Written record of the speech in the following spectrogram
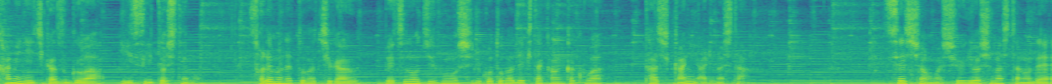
神に近づくは言い過ぎとしてもそれまでとは違う別の自分を知ることができた感覚は確かにありました。セッションは終了しましたので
